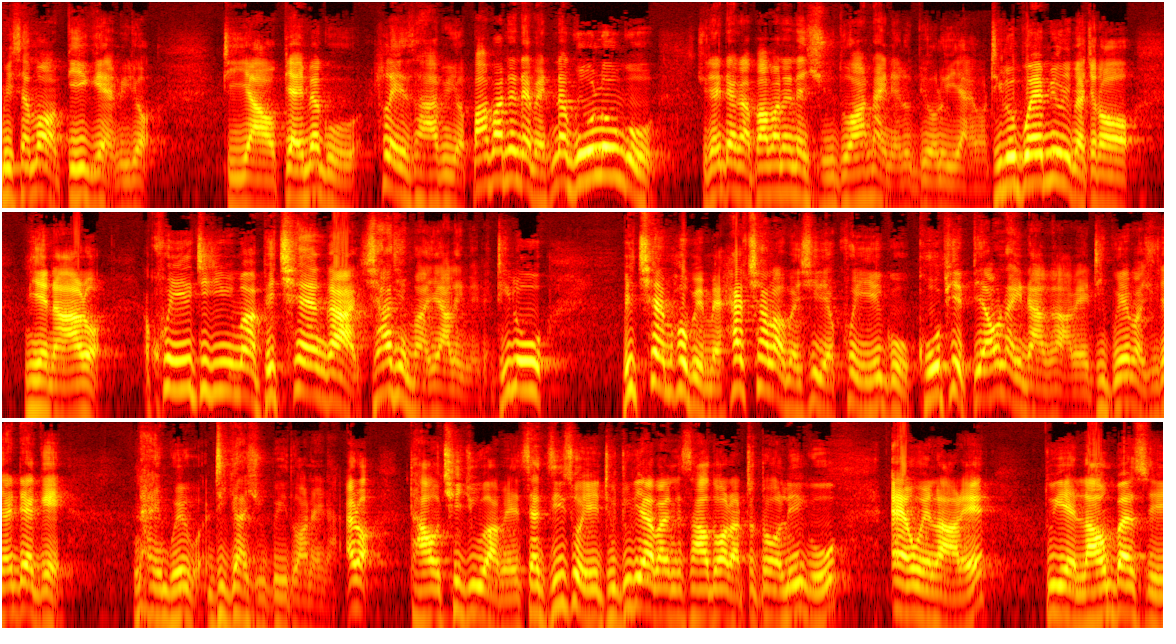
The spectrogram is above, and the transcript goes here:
မီဆန်မောင်ပြေးကန်ပြီးတော့ဒီဟာကိုပြိုင်ဘက်ကိုလှည့်စားပြီးတော့ပါပါနဲ့နဲ့ပဲနှစ်ဂိုးလုံးကို United ကပါပါနဲ့နဲ့ယူသွားနိုင်တယ်လို့ပြောလို့ရတယ်ပေါ့ဒီလိုပွဲမျိုးတွေမှာကျွန်တော်မြင်တာကတော့အခွင့်အရေးကြီးကြီးမားဘစ်ချန်ကရချင်မှရလိမ့်မယ်ဗျဒီလိုဘစ်ချန်မဟုတ်ပေမဲ့ hat chat လောက်ပဲရှိတဲ့အခွင့်အရေးကိုဂိုးဖြစ်ပြောင်းနိုင်တာကပဲဒီပွဲမှာ United က နိုင်ပွဲကိုအဓိကယူပေးသွားနိုင်တာအဲ့တော့ဒါကိုချီးကျူးရမယ်ဇက်ဇီးဆိုရင်ဒုတိယပိုင်းကစားသွားတာတော်တော်လေးကိုအံဝင်လာတယ်သူရဲ့ long pass တွေ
